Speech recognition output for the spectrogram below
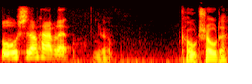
Oh, she's not having it. Yep. Cold shoulder.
